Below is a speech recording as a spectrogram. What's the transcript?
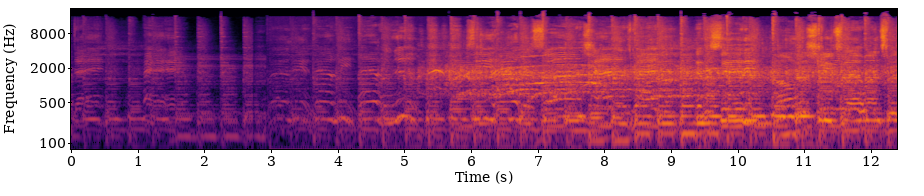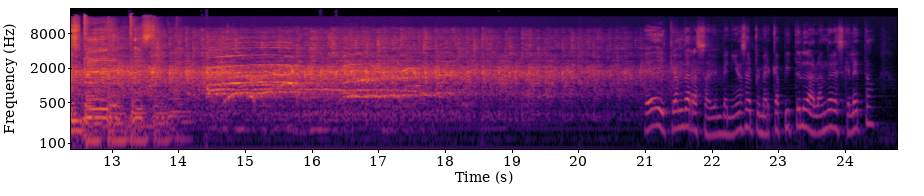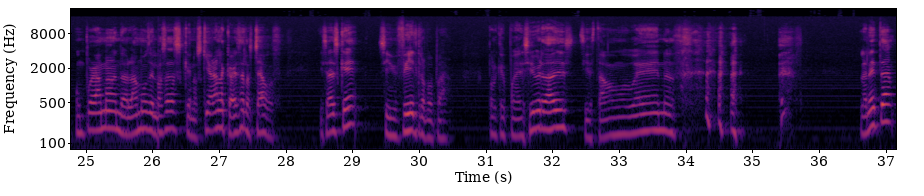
Hey, ¿qué onda, raza? Bienvenidos al primer capítulo de Hablando del Esqueleto, un programa donde hablamos de cosas que nos quiebran la cabeza a los chavos. ¿Y sabes qué? Sin filtro, papá. Porque para decir verdades, sí estamos muy buenos. la neta,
